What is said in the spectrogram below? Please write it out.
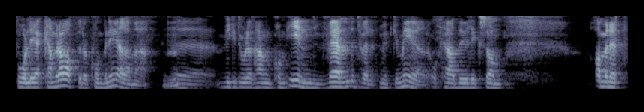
två lekkamrater att kombinera med. Mm. vilket gjorde att han kom in väldigt, väldigt mycket mer och hade ju liksom ja, men ett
